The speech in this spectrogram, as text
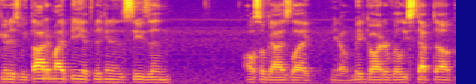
good as we thought it might be at the beginning of the season. Also, guys like, you know, Midtgaard have really stepped up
